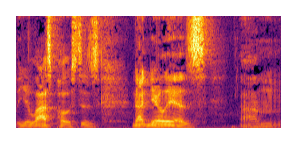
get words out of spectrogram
your last post is not nearly as. Um,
